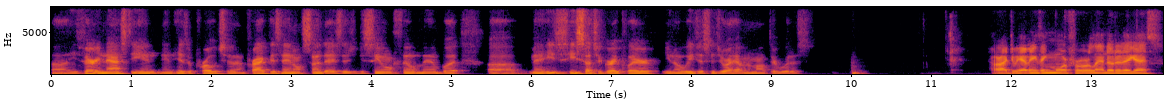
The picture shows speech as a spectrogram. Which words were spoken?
Uh, he's very nasty in, in his approach in practice and on Sundays, as you can see on film, man. But uh, man, he's he's such a great player. You know, we just enjoy having him out there with us. All right, do we have anything more for Orlando today, guys?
